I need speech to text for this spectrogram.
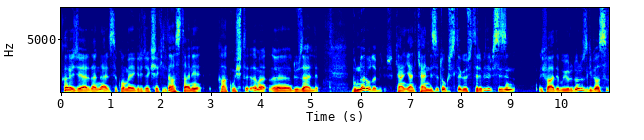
Karaciğerden neredeyse komaya girecek şekilde hastaneye kalkmıştı ama e, düzeldi. Bunlar olabilir. Yani kendisi toksite gösterebilir. Sizin ifade buyurduğunuz gibi asıl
